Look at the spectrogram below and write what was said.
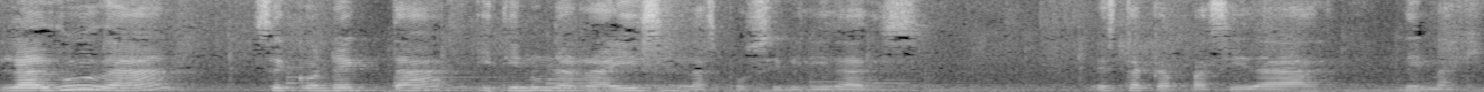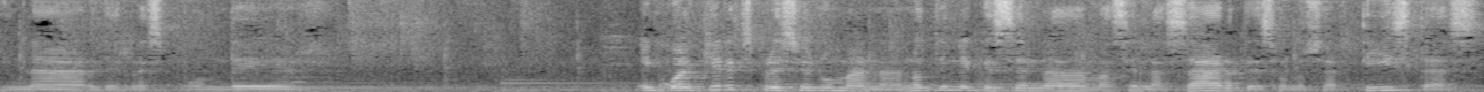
La duda se conecta y tiene una raíz en las posibilidades. Esta capacidad de imaginar, de responder. En cualquier expresión humana, no tiene que ser nada más en las artes o los artistas,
